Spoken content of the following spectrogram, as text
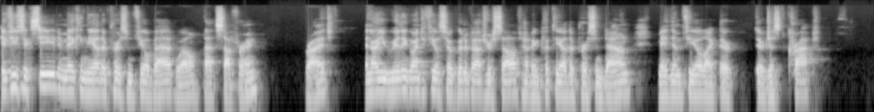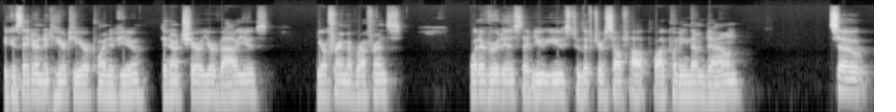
If you succeed in making the other person feel bad, well, that's suffering, right? And are you really going to feel so good about yourself having put the other person down, made them feel like they're, they're just crap because they don't adhere to your point of view? They don't share your values, your frame of reference, whatever it is that you use to lift yourself up while putting them down. So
